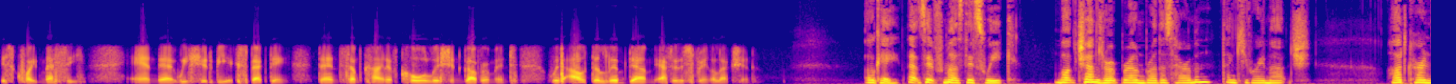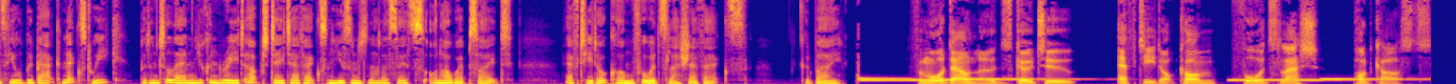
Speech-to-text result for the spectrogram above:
is quite messy, and that we should be expecting then some kind of coalition government without the Lib Dem after the spring election. Okay, that's it from us this week. Marc Chandler at Brown Brothers Harriman, thank you very much. Hard Currency will be back next week, but until then, you can read up to date FX news and analysis on our website ft.com forward slash fx. Goodbye. For more downloads, go to ft.com forward slash podcasts.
